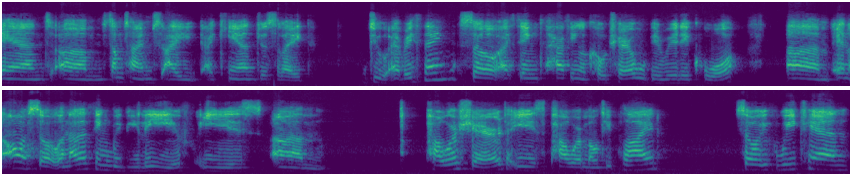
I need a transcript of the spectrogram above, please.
and um, sometimes I I can't just like do everything. So I think having a co-chair would be really cool. Um, and also another thing we believe is um, power shared is power multiplied. So if we can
